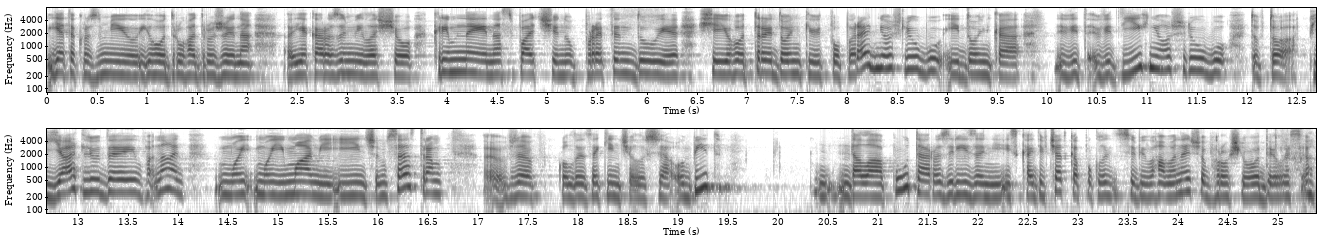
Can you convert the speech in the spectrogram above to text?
я так розумію, його друга дружина, е, яка розуміла, що крім неї на спадщину претендує ще його три доньки від попереднього шлюбу і донька від, від їхнього шлюбу, тобто п'ять людей. Вона мої- моїй мамі і іншим сестрам е, вже коли закінчився обід. Дала пута розрізані і сказала, дівчатка, покладіть собі в гаманець, щоб гроші водилися.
